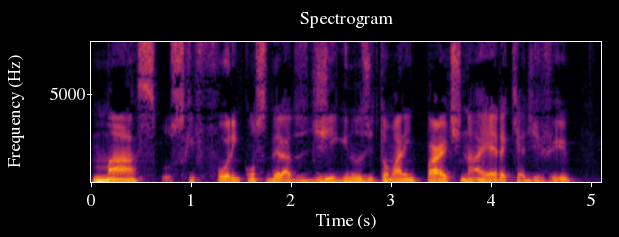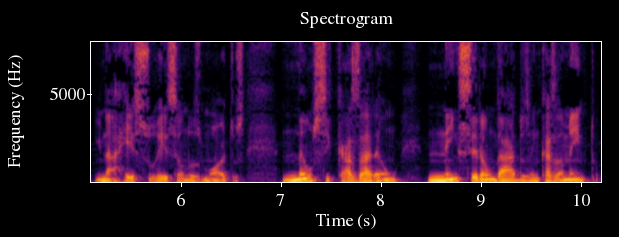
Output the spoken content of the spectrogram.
Mas os que forem considerados dignos de tomarem parte na era que há de vir, e na ressurreição dos mortos não se casarão nem serão dados em casamento.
